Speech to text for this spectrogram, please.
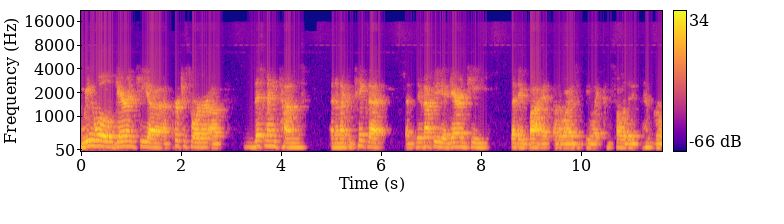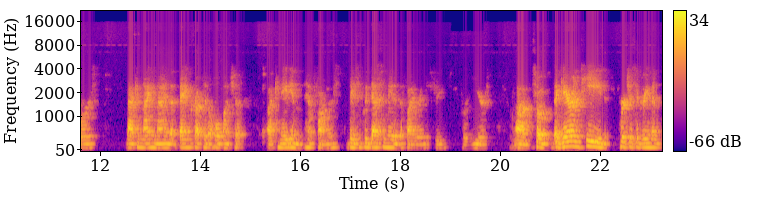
we will guarantee a, a, purchase order of this many tons, and then I could take that, and it would have to be a guarantee that they buy it. Otherwise, it'd be like consolidated hemp growers back in 99 that bankrupted a whole bunch of uh, Canadian hemp farmers, basically decimated the fiber industry for years. Um, so a guaranteed purchase agreement,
